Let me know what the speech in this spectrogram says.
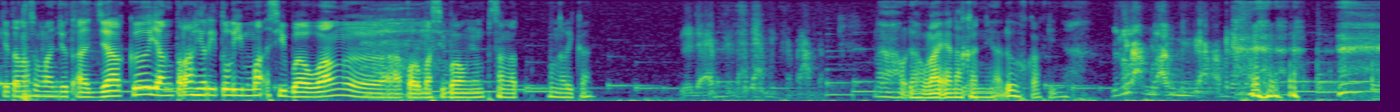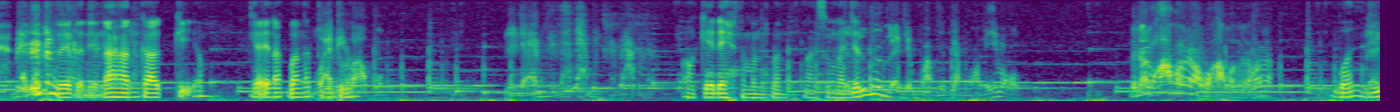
kita langsung lanjut aja ke yang terakhir itu 5 si bawang, uh, formasi bawang yang sangat mengerikan. Nah, udah mulai enakan nih. Aduh, kakinya. Aduh, tadi nahan kaki. Gak enak banget teman-teman. Oke deh teman-teman, langsung lanjut. Bonji.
